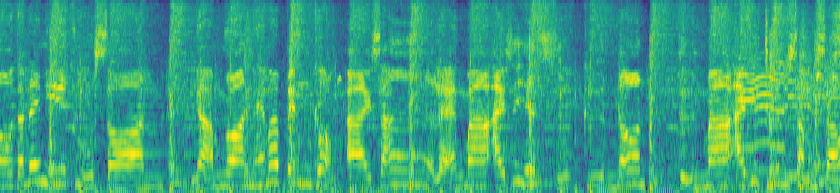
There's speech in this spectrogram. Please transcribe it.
าท่าได้มีครูสอน งามงอนให้มาเป็นของอายซะแหลงมาอายสิเฮ็ดสุขคืนนอน ตื่นมาอายที่ทืนซ้ำเศร้า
